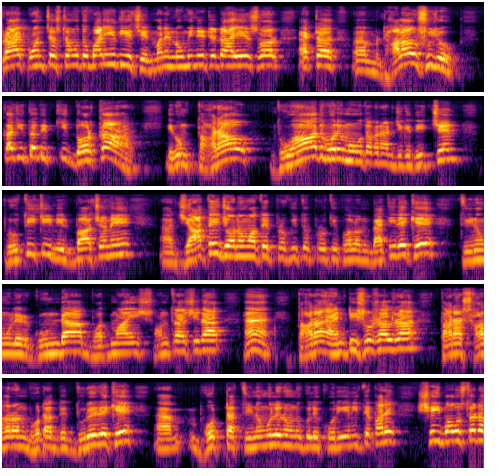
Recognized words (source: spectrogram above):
প্রায় পঞ্চাশটা মতো বাড়িয়ে দিয়েছেন। মানে নমিনেটেড আইএএস হওয়ার একটা ঢালাও সুযোগ। কাজে তাদের কি দরকার? এবং তারাও দুহাত ভরে মমতা ব্যানার্জিকে দিচ্ছেন প্রতিটি নির্বাচনে যাতে জনমতের প্রকৃত প্রতিফলন ব্যতি রেখে তৃণমূলের গুন্ডা, বদমাইশ, সন্ত্রাসীরা হ্যাঁ তারা অ্যান্টি সোশ্যালরা তারা সাধারণ ভোটারদের দূরে রেখে ভোটটা তৃণমূলের অনুকূলে করিয়ে নিতে পারে, সেই ব্যবস্থাটা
